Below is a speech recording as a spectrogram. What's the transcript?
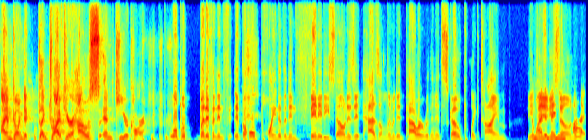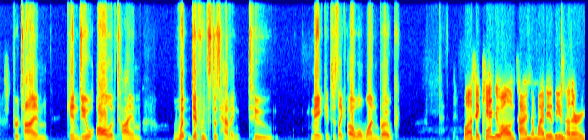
I am going to like drive to your house and key your car. Well, but but if an inf- if the whole point of an infinity stone is it has unlimited power within its scope, like time, the Then why did they infinity stone five? for time can do all of time. What difference does having two make? It's just like, oh well, one broke. Well, if it can do all of time, then why do these other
